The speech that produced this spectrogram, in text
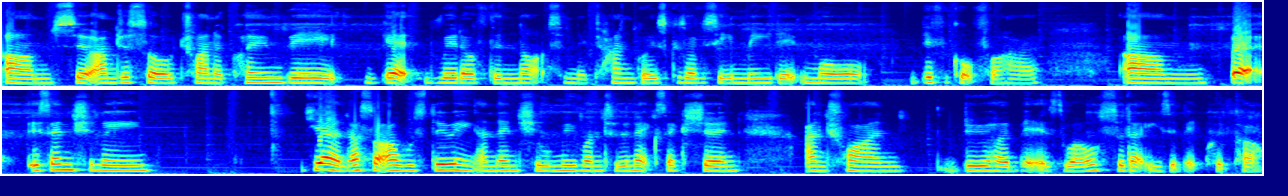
Um so I'm just sort of trying to comb it get rid of the knots and the tangles because obviously it made it more difficult for her. Um but essentially yeah that's what I was doing. And then she'll move on to the next section and try and do her bit as well so that is a bit quicker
